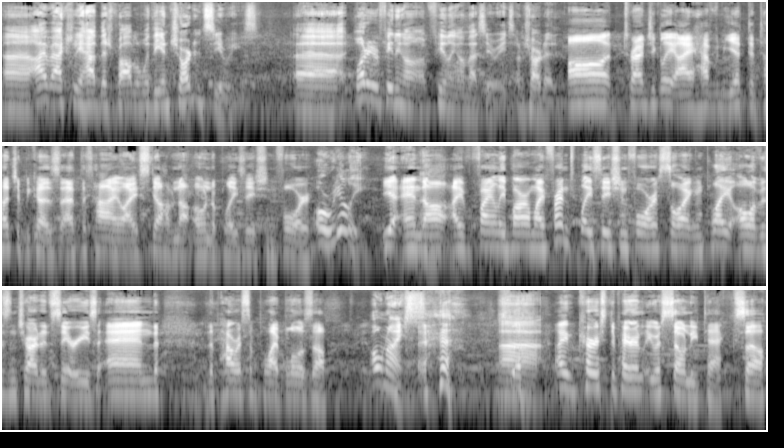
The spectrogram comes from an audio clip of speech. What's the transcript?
Uh, I've actually had this problem with the Uncharted series. Uh, what are your feeling on feeling on that series, Uncharted? uh, tragically, I haven't yet to touch it because at the time I still have not owned a PlayStation 4. Oh, really? Yeah, and uh, I finally borrowed my friend's PlayStation 4 so I can play all of his Uncharted series, and the power supply blows up. Oh, nice. uh, I'm cursed apparently with Sony tech, so.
